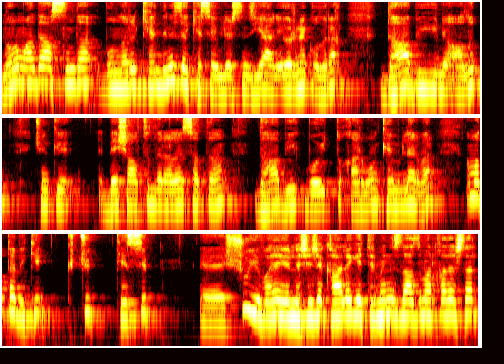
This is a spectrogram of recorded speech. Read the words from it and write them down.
Normalde aslında bunları kendiniz de kesebilirsiniz. Yani örnek olarak daha büyüğünü alıp çünkü 5-6 liralara satılan daha büyük boyutlu karbon kömürler var. Ama tabii ki küçük kesip e, şu yuvaya yerleşecek hale getirmeniz lazım arkadaşlar.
